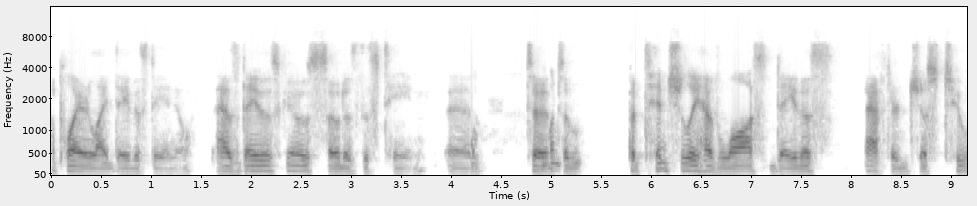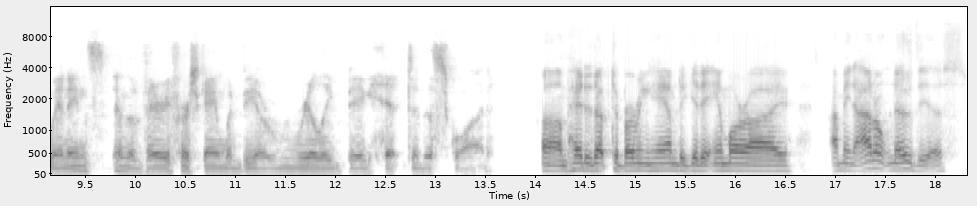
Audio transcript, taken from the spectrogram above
a player like Davis Daniel. As Davis goes, so does this team, and to to potentially have lost Davis after just two innings in the very first game would be a really big hit to this squad. um, headed up to Birmingham to get an MRI. I mean, I don't know this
